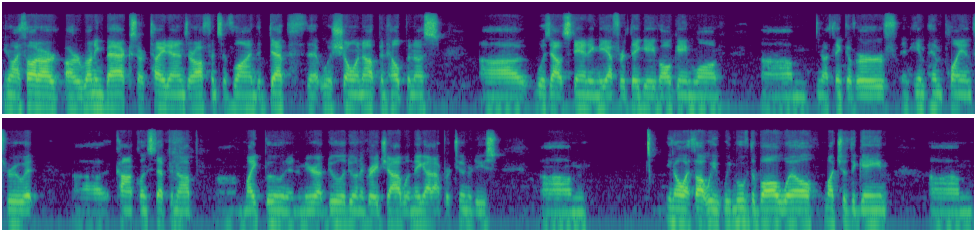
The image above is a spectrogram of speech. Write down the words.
you know, I thought our, our running backs, our tight ends, our offensive line, the depth that was showing up and helping us uh, was outstanding. The effort they gave all game long. Um, you know, I think of Irv and him, him playing through it, uh, Conklin stepping up, uh, Mike Boone and Ameer Abdullah doing a great job when they got opportunities. Um, you know, I thought we, we moved the ball well much of the game. Um,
